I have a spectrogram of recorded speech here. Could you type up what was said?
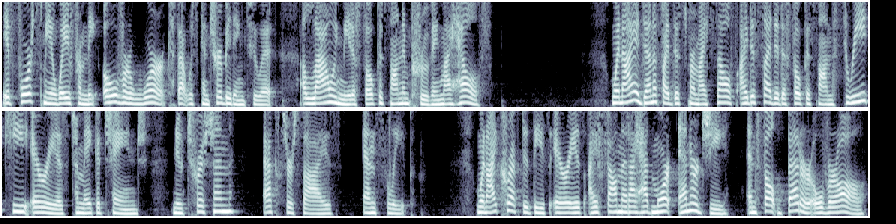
It forced me away from the overwork that was contributing to it, allowing me to focus on improving my health. When I identified this for myself, I decided to focus on three key areas to make a change nutrition, exercise, and sleep. When I corrected these areas, I found that I had more energy and felt better overall.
